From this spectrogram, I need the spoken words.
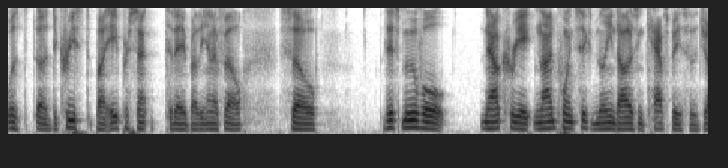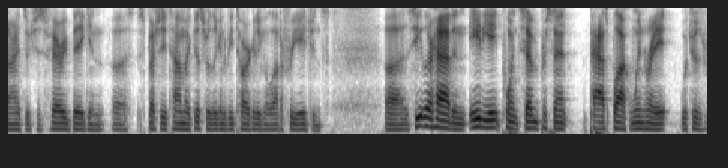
was uh, decreased by 8% today by the NFL. So this move will now create $9.6 million in cap space for the Giants, which is very big, and uh, especially a time like this where they're going to be targeting a lot of free agents. Uh, Zeitler had an 88.7% pass block win rate, which was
